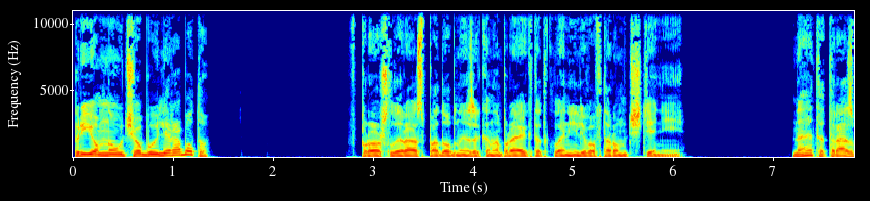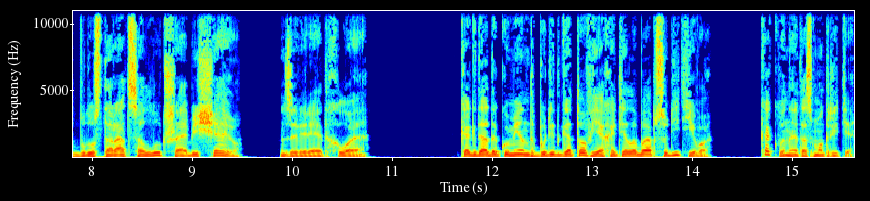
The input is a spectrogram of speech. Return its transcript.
прием на учебу или работу. В прошлый раз подобный законопроект отклонили во втором чтении. На этот раз буду стараться лучше, обещаю, заверяет Хлоя. Когда документ будет готов, я хотела бы обсудить его. Как вы на это смотрите?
